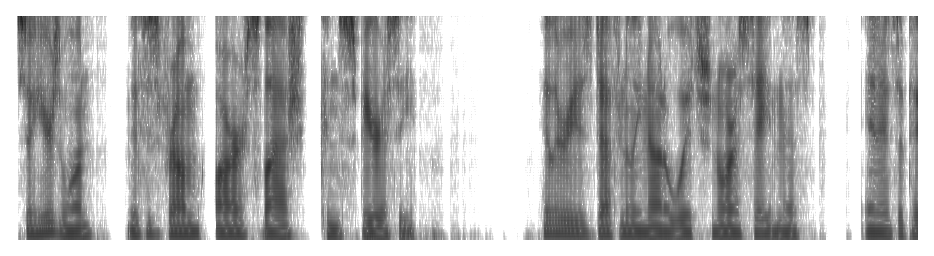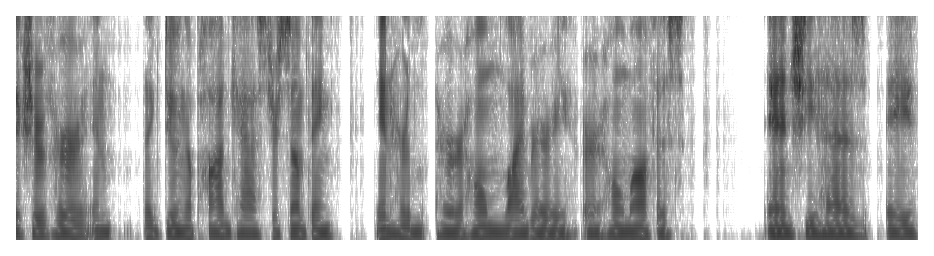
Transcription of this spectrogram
So here's one. This is from r slash conspiracy. Hillary is definitely not a witch nor a Satanist, and it's a picture of her in like doing a podcast or something in her her home library or home office, and she has a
